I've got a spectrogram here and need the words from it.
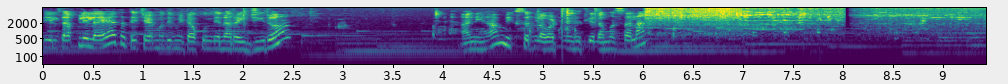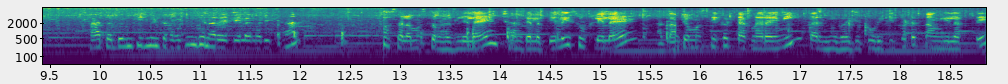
तेल तापलेलं आहे आता त्याच्यामध्ये मी टाकून देणार आहे जिरं. आणि हा मिक्सरला वाटून घेतलेला मसाला. हा आता दोन तीन मिनिटं भाजून घेणार आहे तेलामध्ये छान. मसाला मस्त भाजलेला आहे छान त्याला तेलही सुटलेलं आहे. आता आमच्या मस्त तिखट टाकणार आहे मी कारण ही भाजी थोडी तिखटच चांगली लागते.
